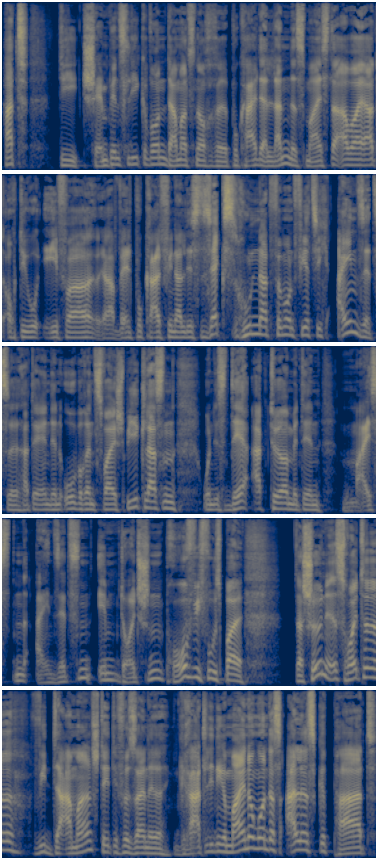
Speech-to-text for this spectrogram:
hat die Champions League gewonnen, damals noch äh, Pokal der Landesmeister, aber er hat auch die UEFA ja, Weltpokalfinalist. 645 Einsätze hat er in den oberen zwei Spielklassen und ist der Akteur mit den meisten Einsätzen im deutschen Profifußball. Das Schöne ist, heute wie damals steht er für seine geradlinige Meinung und das alles gepaart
